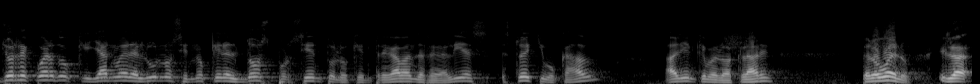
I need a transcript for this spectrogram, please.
yo recuerdo que ya no era el 1, sino que era el 2% lo que entregaban de regalías. ¿Estoy equivocado? Alguien que me lo aclare. Pero bueno, ¿Y la-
